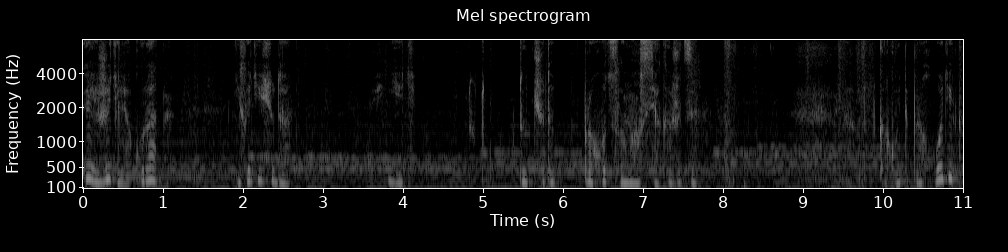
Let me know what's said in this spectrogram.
Эй, жители, аккуратно. Не ходи сюда. Офигеть. Тут, тут что-то проход сломался, кажется. Проходик.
